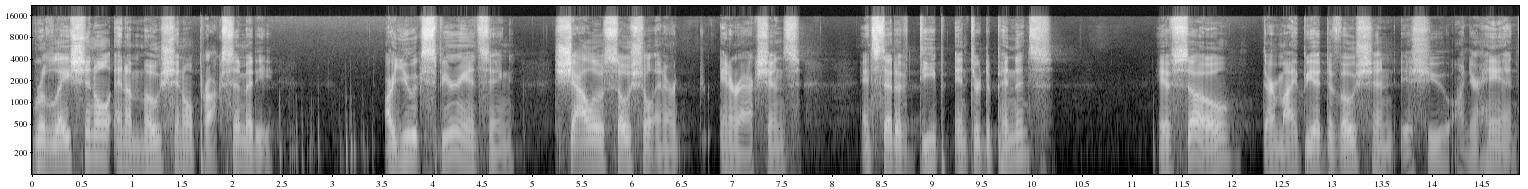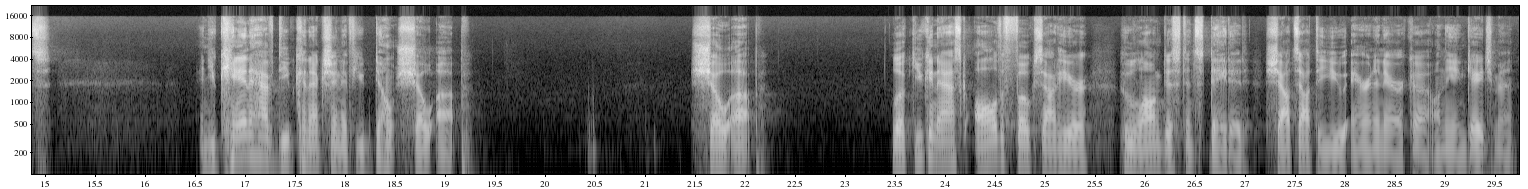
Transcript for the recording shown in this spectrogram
relational and emotional proximity. Are you experiencing shallow social inter- interactions instead of deep interdependence? If so, there might be a devotion issue on your hands. And you can't have deep connection if you don't show up. Show up. Look, you can ask all the folks out here who long distance dated. Shouts out to you, Aaron and Erica, on the engagement.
